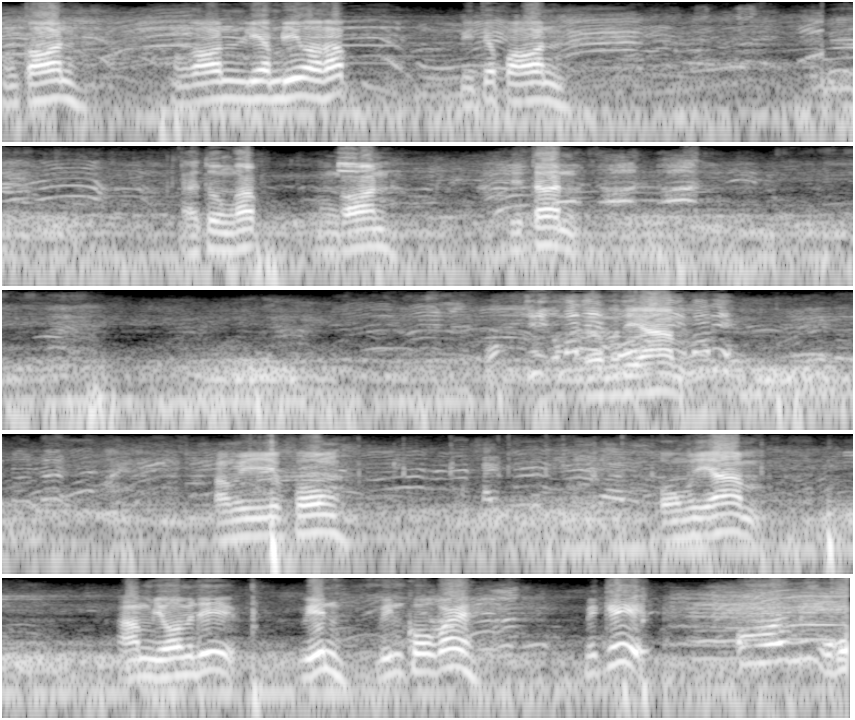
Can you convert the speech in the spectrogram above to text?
มังกรมังกรเหลี่ยมดีกว่าครับปีเตอร์ปอนไอ้ตุงครับมังกรพีเติ้ล เดินมาดิอ้ำฉีกมาดิเอามีฟงฟงพยายามอ้ำโยนไปที่วินวินโคกไปมิกกี้โอ้ยมิโอ้โห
